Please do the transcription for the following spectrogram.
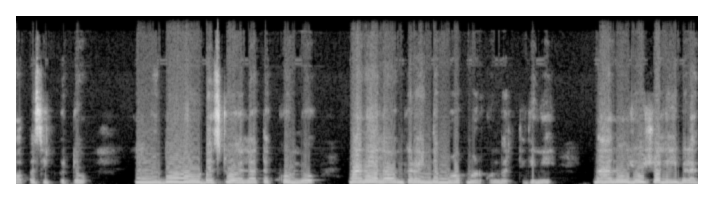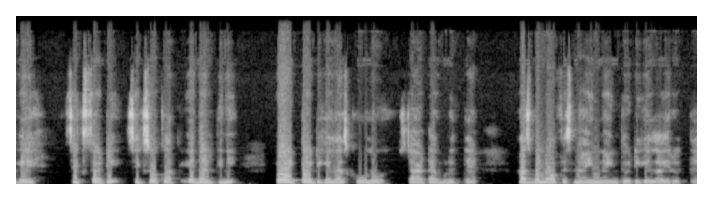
ವಾಪಸ್ ಇಟ್ಬಿಟ್ಟು ಧೂಳು ಡಸ್ಟು ಎಲ್ಲ ತಕ್ಕೊಂಡು, ಮನೆ ಎಲ್ಲ ಒಂದ್ ಕಡೆಯಿಂದ ಮಾಪ್ ಮಾಡ್ಕೊಂಡು ಬರ್ತಿದ್ದೀನಿ. ನಾನು ಯೂಶ್ವಲಿ ಬೆಳಗ್ಗೆ ಸಿಕ್ಸ್ ತರ್ಟಿ ಸಿಕ್ಸ್ ಓ ಕ್ಲಾಕ್ ಎದ್ದೇಳ್ತೀನಿ. ಏಯ್ಟ್ ತರ್ಟಿಗೆಲ್ಲ ಸ್ಕೂಲು ಸ್ಟಾರ್ಟ್ ಆಗಿಬಿಡುತ್ತೆ. ಹಸ್ಬೆಂಡ್ ಆಫೀಸ್ ನೈನ್ ನೈನ್ ತರ್ಟಿಗೆಲ್ಲ ಇರುತ್ತೆ.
